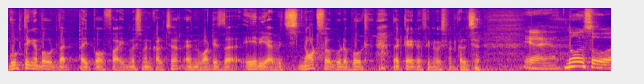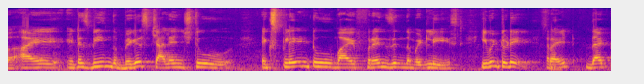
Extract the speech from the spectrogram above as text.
good thing about that type of uh, investment culture and what is the area which not so good about that kind of investment culture Yeah, yeah. No, so uh, I it has been the biggest challenge to explain to my friends in the Middle East, even today, right, that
